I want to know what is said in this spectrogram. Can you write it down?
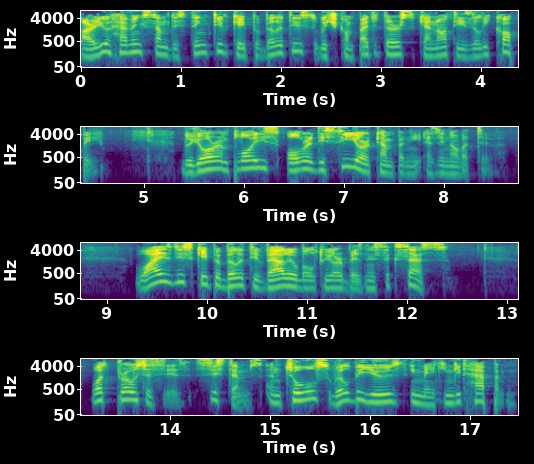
Are you having some distinctive capabilities which competitors cannot easily copy? Do your employees already see your company as innovative? Why is this capability valuable to your business success? What processes, systems, and tools will be used in making it happen?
